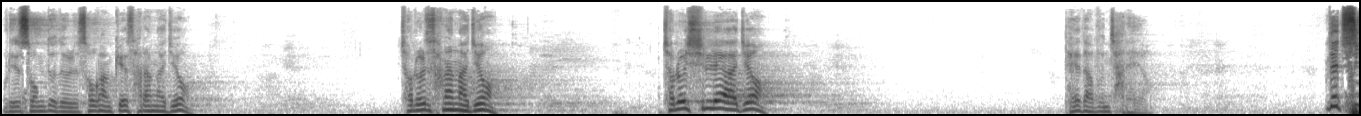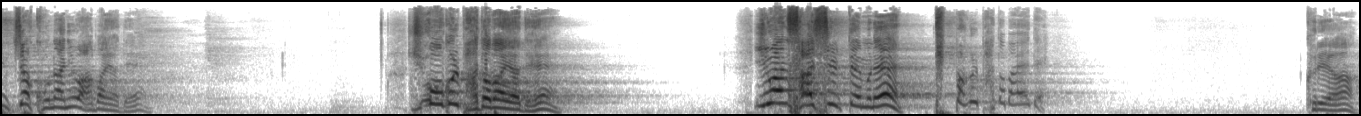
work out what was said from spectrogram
우리 성도들 서강교회 사랑하죠? 저를 사랑하죠? 저를 신뢰하죠? 대답은 잘해요. 근데 진짜 고난이 와봐야 돼. 유혹을 받아봐야 돼. 이러한 사실 때문에 핍박을 받아봐야 돼. 그래야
